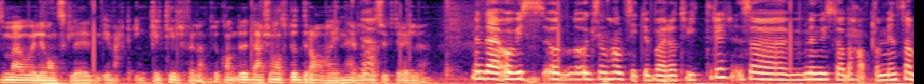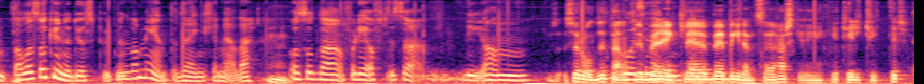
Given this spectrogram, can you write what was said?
som er veldig vanskelig i hvert enkelt tilfelle. Kan, det er så vanskelig å dra inn hele ja. det strukturelle. Men det, og hvis, og, og, sånn, han sitter jo bare og tvitrer. Men hvis du hadde hatt ham i en samtale, så kunne du jo spurt Men hva mente du egentlig med det? Mm. Og så da, fordi ofte så vil jo han Så, så rådet ditt er at vi bør egentlig begrense herskeringer til Twitter?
